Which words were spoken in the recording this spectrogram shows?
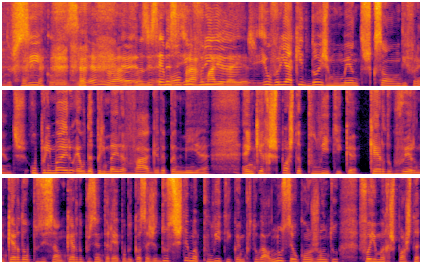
Dos ciclos, é verdade, eh, mas isso é mas bom para veria, arrumar ideias. Eu veria aqui dois momentos que são diferentes. O primeiro é o da primeira vaga da pandemia, em que a resposta política, quer do Governo, quer da oposição, quer do Presidente da República, ou seja, do sistema político em Portugal no seu conjunto, foi uma resposta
